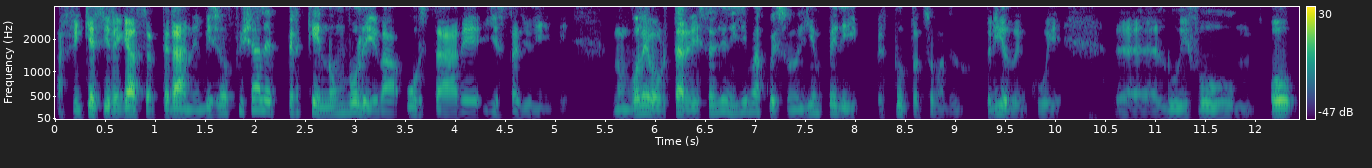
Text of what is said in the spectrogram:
affinché si recasse a Teheran in visita ufficiale perché non voleva urtare gli Stati Uniti. Non voleva urtare gli Stati Uniti, ma questo non gli impedì, per tutto insomma, il periodo in cui eh, lui fu o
